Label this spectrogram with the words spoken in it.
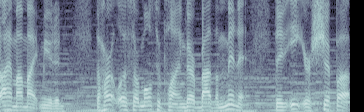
I have my mic muted. The Heartless are multiplying there by the minute. They'd eat your ship up.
